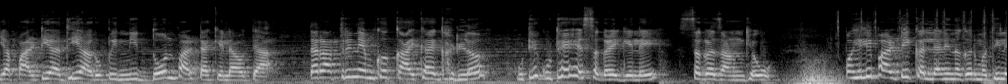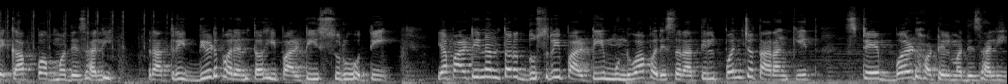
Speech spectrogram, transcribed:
या पार्टीआधी आरोपींनी दोन पार्ट्या केल्या होत्या. त्या रात्री नेमकं काय काय घडलं कुठे कुठे हे सगळे गेले सगळं जाणून घेऊ. पहिली पार्टी कल्याणीनगरमधील एका पबमध्ये झाली. रात्री दीड पर्यंत ही पार्टी सुरू होती. या पार्टीनंतर दुसरी पार्टी मुंडवा परिसरातील पंचतारांकित स्टे बर्ड हॉटेलमध्ये झाली.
